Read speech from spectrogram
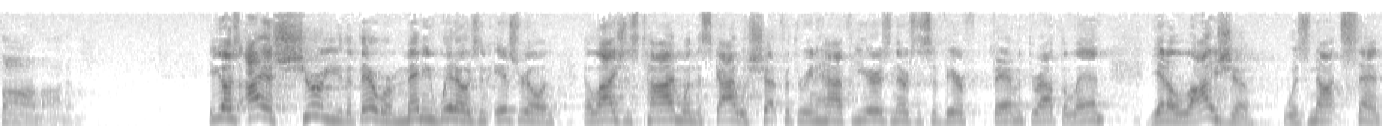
bomb on him. He goes, I assure you that there were many widows in Israel in Elijah's time when the sky was shut for three and a half years and there was a severe famine throughout the land. Yet Elijah was not sent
